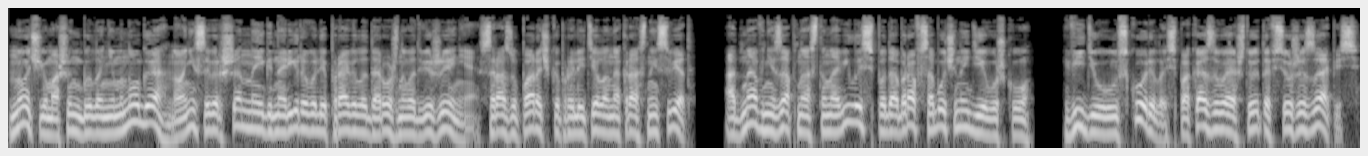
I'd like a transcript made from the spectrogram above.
Ночью машин было немного, но они совершенно игнорировали правила дорожного движения. Сразу парочка пролетела на красный свет. Одна внезапно остановилась, подобрав с обочины девушку. Видео ускорилось, показывая, что это все же запись.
